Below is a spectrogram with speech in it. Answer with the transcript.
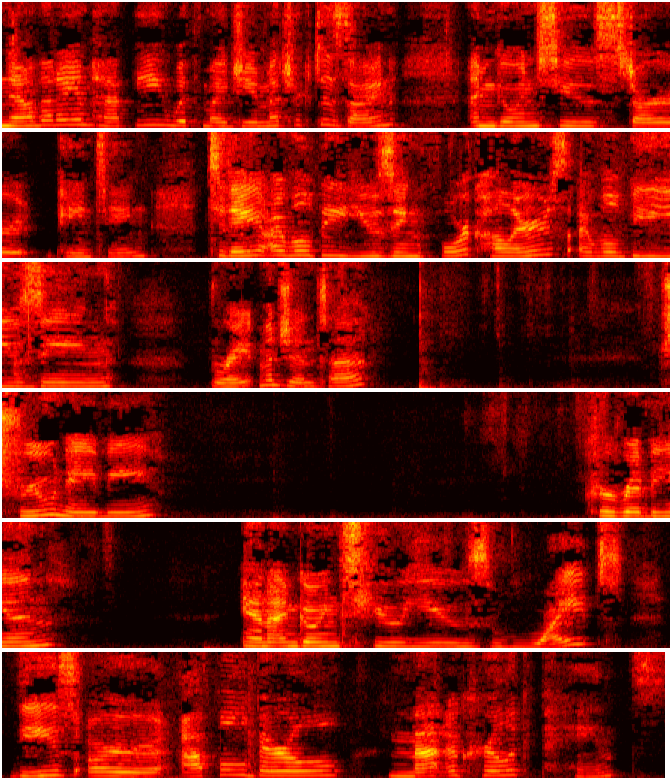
Now that I am happy with my geometric design, I'm going to start painting. Today I will be using four colors. I will be using bright magenta, true navy, Caribbean, and I'm going to use white. These are apple barrel matte acrylic paints.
